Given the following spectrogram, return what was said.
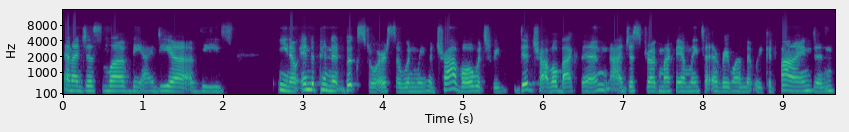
And I just love the idea of these, you know, independent bookstores. So when we would travel, which we did travel back then, I just drug my family to everyone that we could find and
